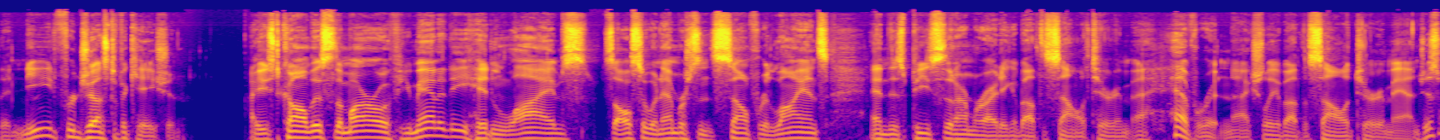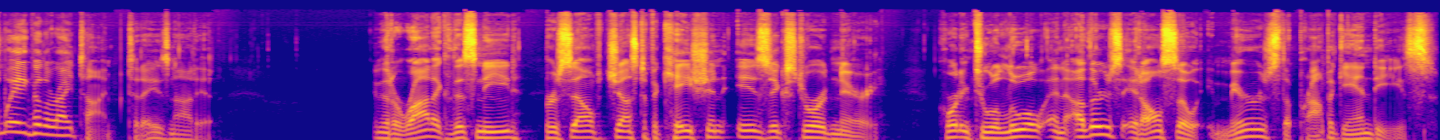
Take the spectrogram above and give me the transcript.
the need for justification. I used to call this the Morrow of Humanity, Hidden Lives. It's also in Emerson's Self Reliance, and this piece that I'm writing about the solitary, I have written actually about the solitary man, just waiting for the right time. Today is not it. In the erotic, this need for self justification is extraordinary. According to Ellul and others, it also mirrors the propagandees.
